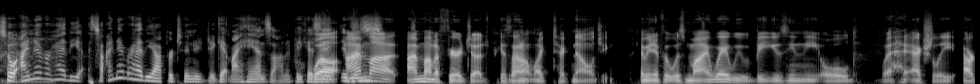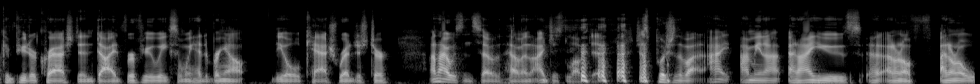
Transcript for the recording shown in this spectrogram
So I never had the so I never had the opportunity to get my hands on it because well, it, it was, I'm not. I'm not a fair judge because I don't like technology. I mean, if it was my way, we would be using the old. Actually, our computer crashed and died for a few weeks, and we had to bring out the old cash register. And I was in seventh heaven. I just loved it. just pushing the button. I. I mean, I, and I use. I don't know if I don't know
